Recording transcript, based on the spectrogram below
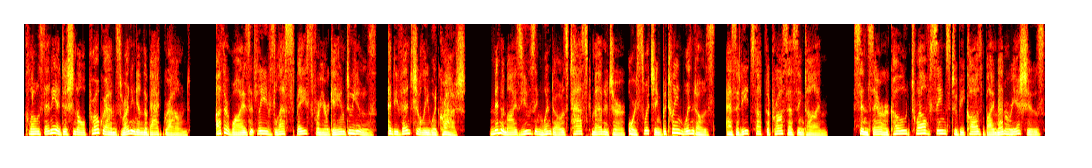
Close any additional programs running in the background. Otherwise it leaves less space for your game to use, and eventually would crash. Minimize using Windows Task Manager or switching between windows, as it eats up the processing time. Since error code 12 seems to be caused by memory issues,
